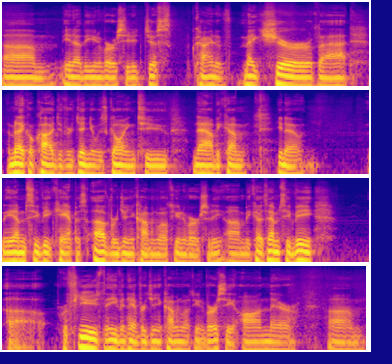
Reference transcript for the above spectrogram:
um, you know, the university to just kind of make sure that the Medical College of Virginia was going to now become, you know, the MCV campus of Virginia Commonwealth University um, because MCV uh, refused to even have Virginia Commonwealth University on their um,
